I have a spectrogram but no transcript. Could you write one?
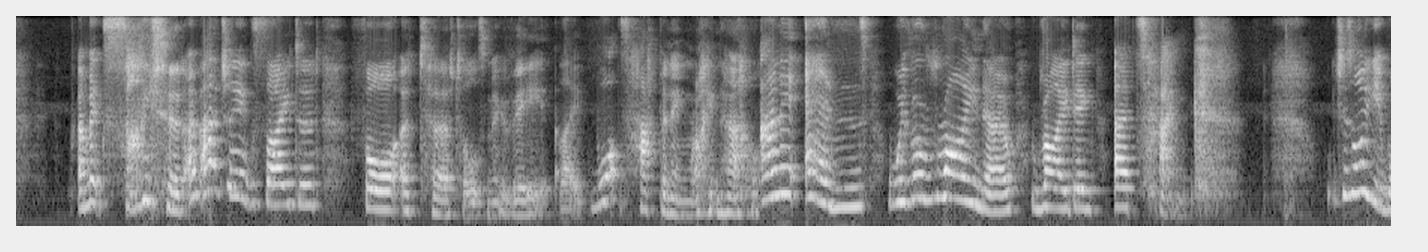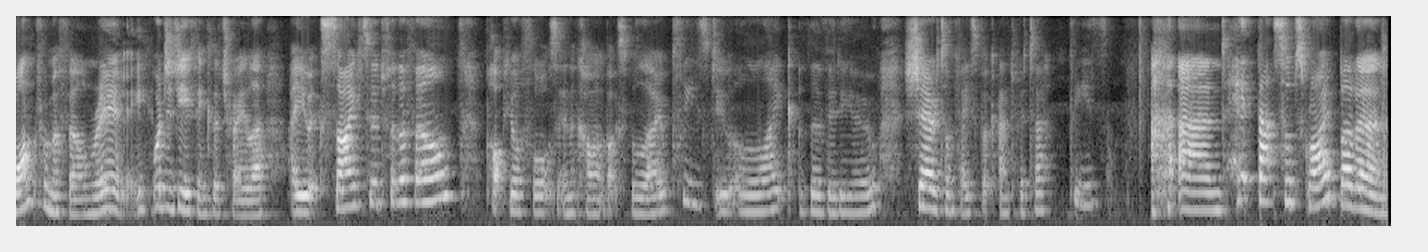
I'm excited. I'm actually excited for a Turtles movie. Like, what's happening right now? And it ends with a rhino riding a tank. All you want from a film, really. What did you think of the trailer? Are you excited for the film? Pop your thoughts in the comment box below. Please do like the video, share it on Facebook and Twitter, please. And hit that subscribe button.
